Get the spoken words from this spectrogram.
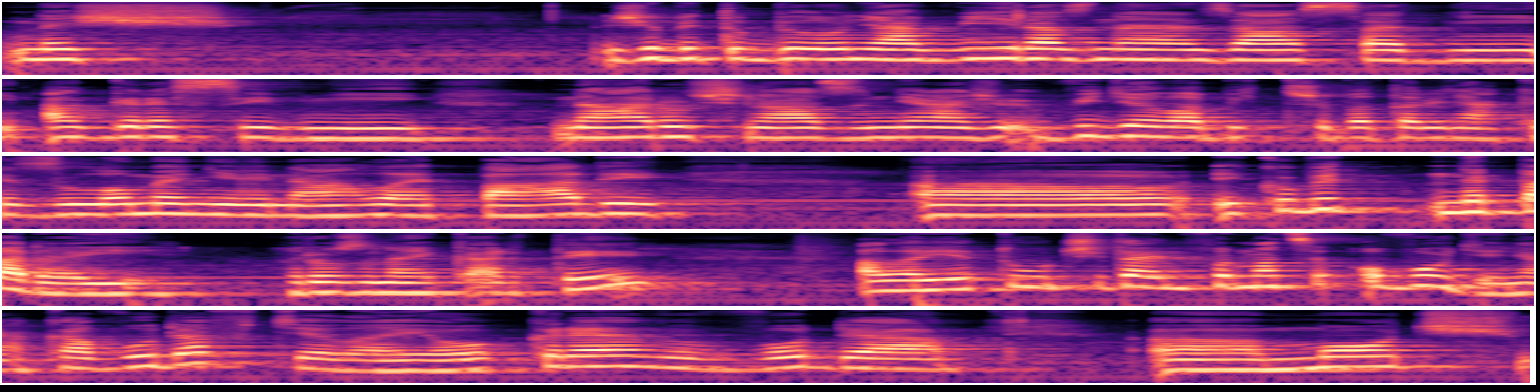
než že by to bylo nějak výrazné, zásadní, agresivní, náročná změna, že viděla bych třeba tady nějaké zlomeniny, náhlé pády. Uh, jakoby nepadají hrozné karty, ale je tu určitá informace o vodě, nějaká voda v těle, jo, krev, voda, uh, moč,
